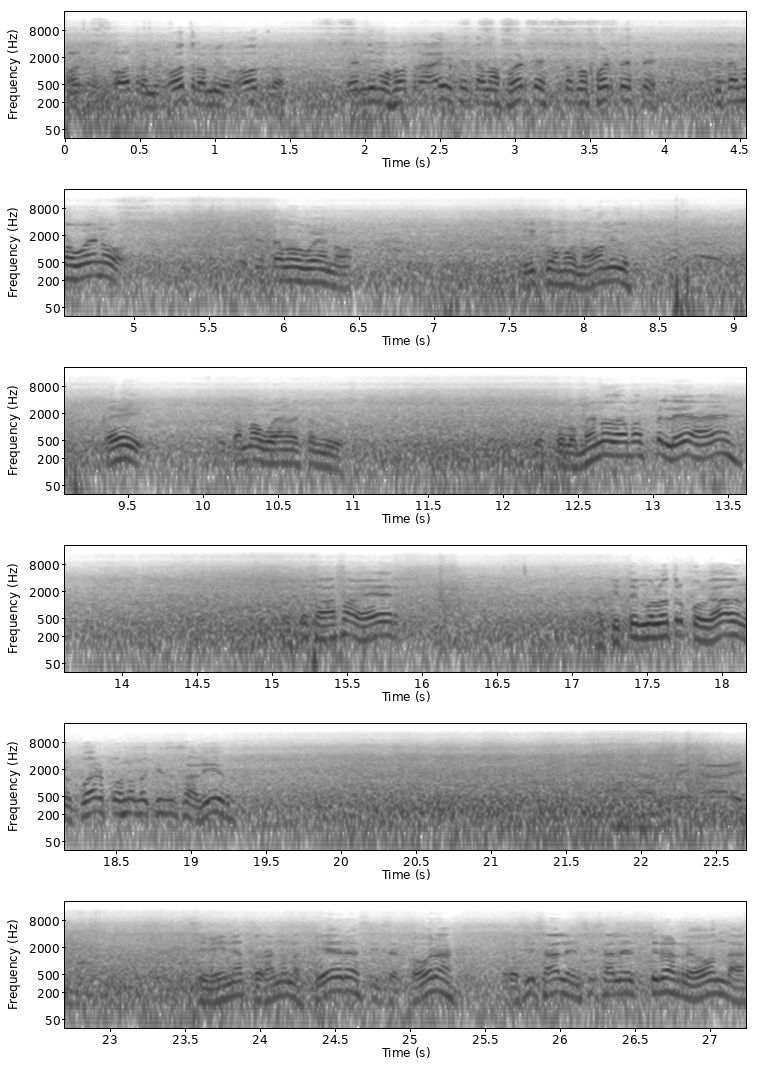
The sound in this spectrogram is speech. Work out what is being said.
Otro, otro, amigo, otro, amigo, otro. Prendimos otro. Ahí, este está más fuerte, este está más fuerte, este. Este está más bueno. Este está más bueno. Sí, como no, amigos. Ey, este está más bueno este, amigos. Pues por lo menos da más pelea, eh. Esto se va a saber. Aquí tengo el otro colgado en el cuerpo, no me quise salir. Se viene atorando las piedras y se atora. Pero sí salen, sí salen, es redonda.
